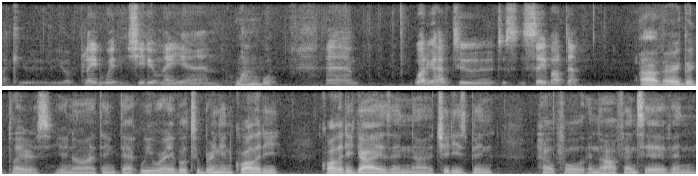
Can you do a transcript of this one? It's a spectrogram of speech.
like uh, you have played with Chidi Omeje and Juan Mhm. Um, what do you have to to s- say about them? Ah, very good players. You know, I think that we were able to bring in quality, quality guys, and uh, Chidi's been helpful in the offensive, and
